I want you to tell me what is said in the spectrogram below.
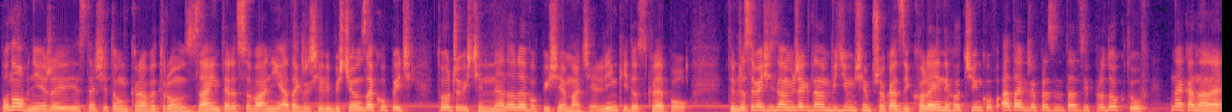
Ponownie, jeżeli jesteście tą klawiaturą zainteresowani, a także chcielibyście ją zakupić, to oczywiście na dole w opisie macie linki do sklepu. Tymczasem ja się z wami żegnam, widzimy się przy okazji kolejnych odcinków, a także prezentacji produktów na kanale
